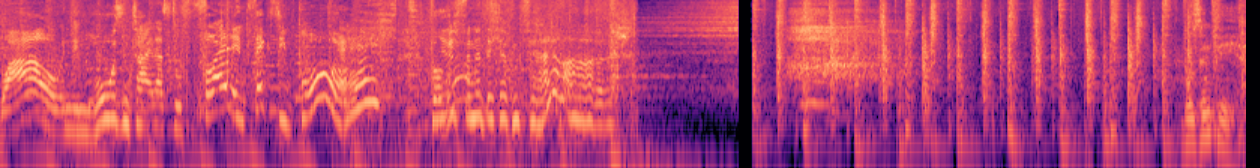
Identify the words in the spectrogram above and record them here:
Wow, in dem Hosenteil hast du voll den sexy Po. Echt? Bobby findet, ich habe einen Pferdearsch. Wo sind wir hier?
